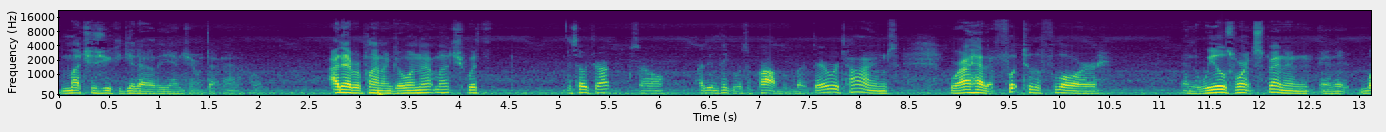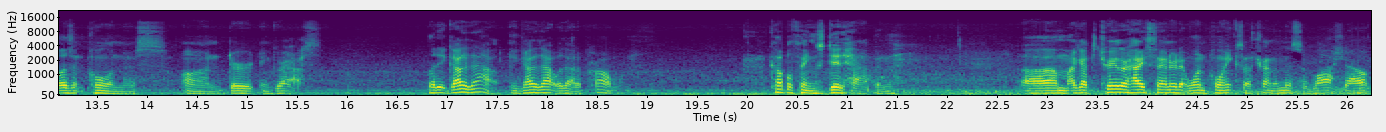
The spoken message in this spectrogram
much as you could get out of the engine with that manifold. I never planned on going that much with the tow truck, so I didn't think it was a problem. But there were times where I had a foot to the floor and the wheels weren't spinning and it wasn't pulling this on dirt and grass. But it got it out. It got it out without a problem. A couple things did happen. Um, I got the trailer high centered at one point because I was trying to miss a washout.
